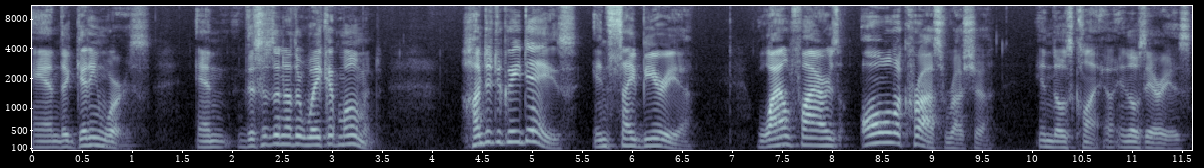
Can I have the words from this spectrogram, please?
and they're getting worse. And this is another wake up moment. 100 degree days in Siberia wildfires all across Russia in those in those areas.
